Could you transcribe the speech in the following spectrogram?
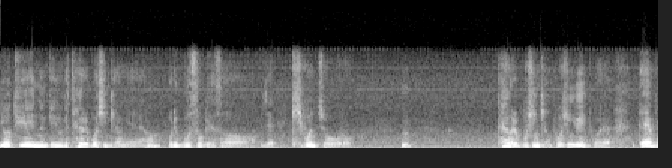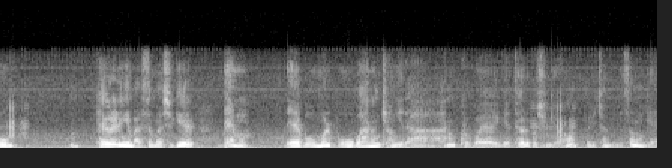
요 뒤에 있는 게 이게 태을보신경이에요. 우리 무속에서 이제 기본적으로 음? 태을보신경, 보신경이 뭐예요? 내 몸. 음? 태을링이 말씀하시길 내 몸. 내 몸을 보호하는 경이다 하는 그거야 이게 태을보신경 여기 천국에 써놓은 게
